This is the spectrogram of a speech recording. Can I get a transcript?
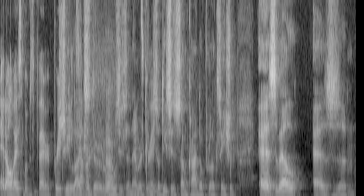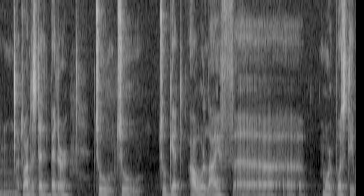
It always looks very pretty. She likes summer. the roses and everything. So this is some kind of relaxation. as well as um, to understand it better, to to to get our life uh, more positive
